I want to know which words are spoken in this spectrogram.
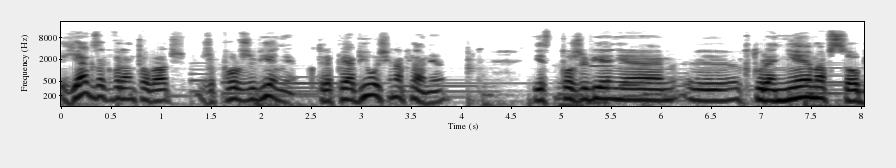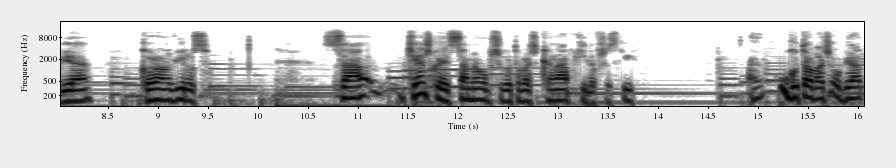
Jak zagwarantować, że pożywienie, które pojawiło się na planie, jest pożywieniem, y, które nie ma w sobie koronawirusa. Sa ciężko jest samemu przygotować kanapki dla wszystkich, ugotować obiad,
